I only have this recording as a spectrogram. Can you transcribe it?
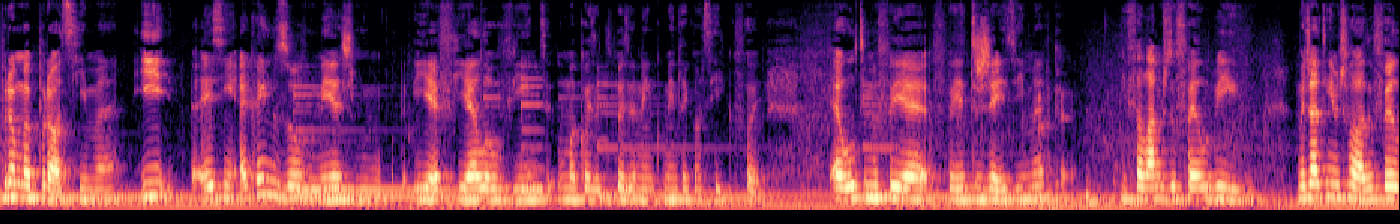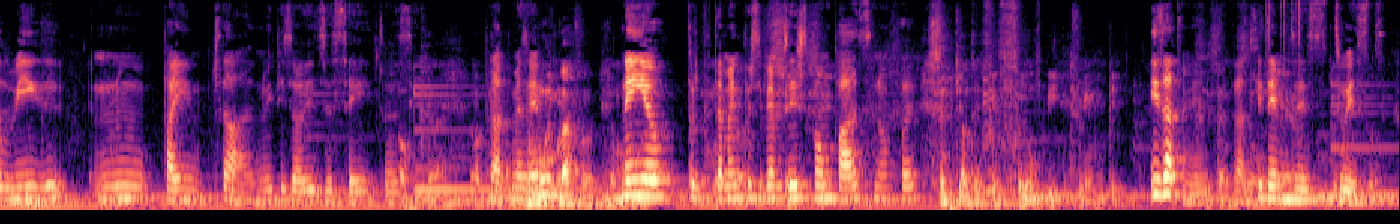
para uma próxima. E, é assim, a quem nos ouve mesmo e é fiel ouvinte, uma coisa que depois eu nem comentei consigo, que foi. A última foi a, foi a trigésima. Ok. e falámos do Fail Big, mas já tínhamos falado do Fail Big no, pá, sei lá, no episódio 17 ou assim. Ok. ok. Pronto, mas não é- me lembrava. não me Nem lembrava, eu, porque também lembrava. depois tivemos Sim, este sim, compasso, não foi? Sendo que ontem foi Fail Big Dream Big. Exatamente, Fizemos pronto, um- fizemos é, esse do- twist. do-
